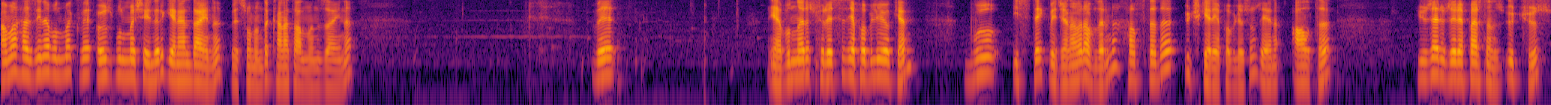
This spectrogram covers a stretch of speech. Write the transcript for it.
Ama hazine bulmak ve öz bulma şeyleri genelde aynı ve sonunda kanat almanız aynı. Ve ya bunları süresiz yapabiliyorken bu istek ve canavar avlarını haftada 3 kere yapabiliyorsunuz. Yani 6 yüzer üzeri yaparsanız 300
